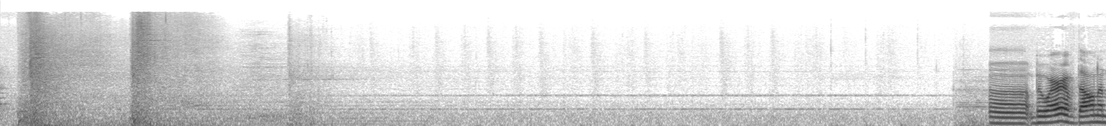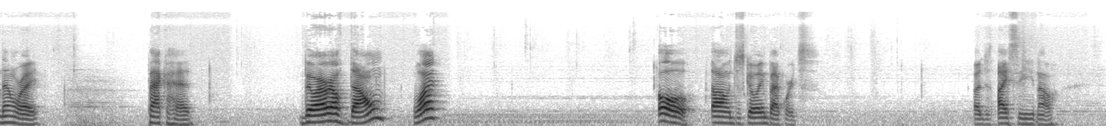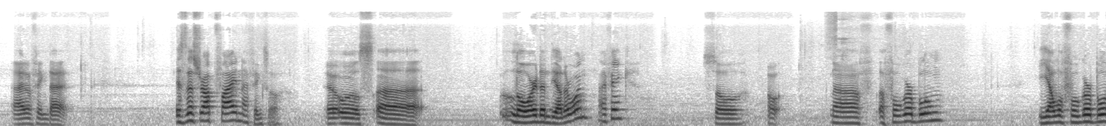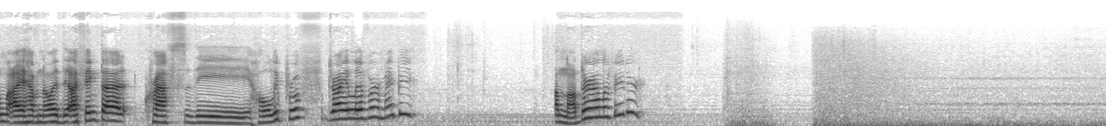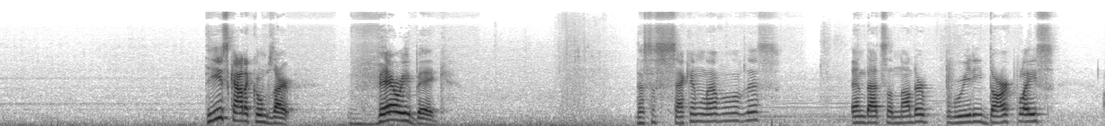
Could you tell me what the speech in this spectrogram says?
Down and then right. Back ahead. Beware of down? What? Oh, I'm just going backwards. I just I see now. I don't think that. Is this drop fine? I think so. It was uh, lower than the other one, I think. So, oh, uh, a Fulgurbloom Yellow Fulgurbloom, I have no idea. I think that crafts the Holy Proof Dry Liver, maybe? Another elevator? These catacombs are very big. That's the second level of this. And that's another pretty dark place.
